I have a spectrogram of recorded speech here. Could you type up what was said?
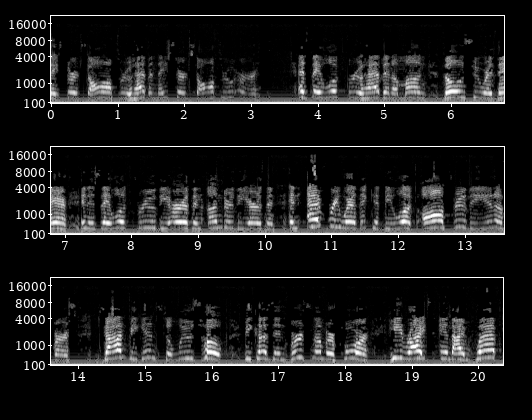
They searched all through heaven, they searched all through earth. As they looked through heaven among those who were there, and as they looked through the earth and under the earth and, and everywhere that could be looked, all through the universe, John begins to lose hope because in verse number four, he writes, And I wept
